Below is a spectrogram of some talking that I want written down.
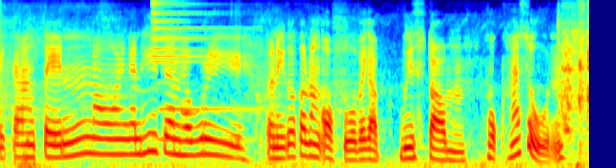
ไปกางเต็นท์นอนกันที่จันทบุรี ตอนนี้ก็กำลังออกตัวไปกับวิสตอม650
